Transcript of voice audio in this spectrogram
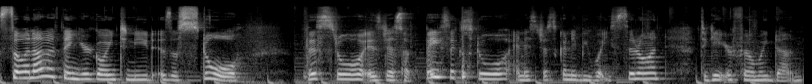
So another thing you're going to need is a stool. This stool is just a basic stool and it's just gonna be what you sit on to get your filming done.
